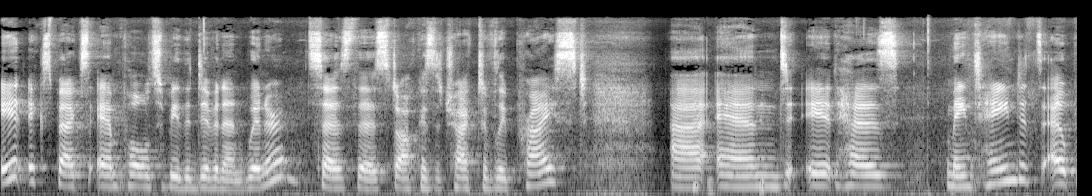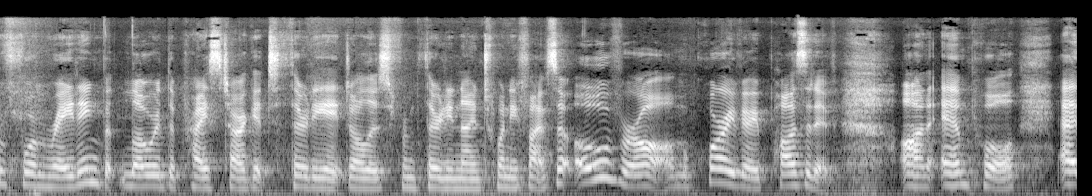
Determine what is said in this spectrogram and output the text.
It expects Ampol to be the dividend winner, says the stock is attractively priced. Uh, and it has maintained its outperform rating but lowered the price target to $38 from $39.25. So overall, Macquarie very positive on Ampol. Uh,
